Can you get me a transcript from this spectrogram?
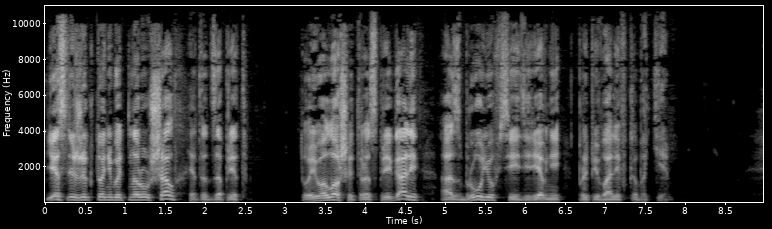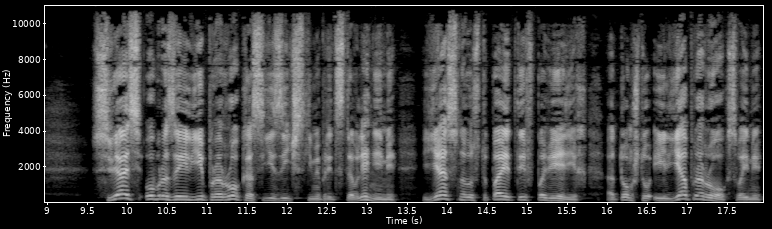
Если же кто-нибудь нарушал этот запрет, то его лошадь распрягали, а сбрую всей деревни пропивали в кабаке. Связь образа Ильи Пророка с языческими представлениями ясно выступает и в поверьях о том, что Илья Пророк своими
